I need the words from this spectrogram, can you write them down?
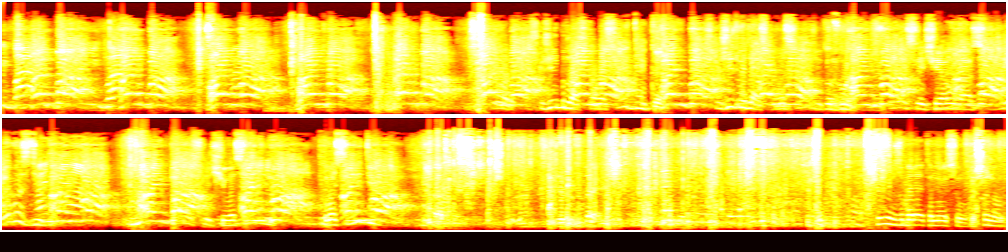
Ганьба! Ганьба! Ганьба! Ганьба! Ганьба! Ганьба! Скажіть, будь ласка, у вас є діти? Ганьба! Скажіть, будь ласка, у вас є діти? Ганьба! Пане слідчий, а у вас Ганьба! є у вас діти? Ганьба! Ганьба! Пане слідчий, у вас є діти? Ганьба! У вас є діти? Ганьба! Чому ви забираєте мою сумку? Шановні?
